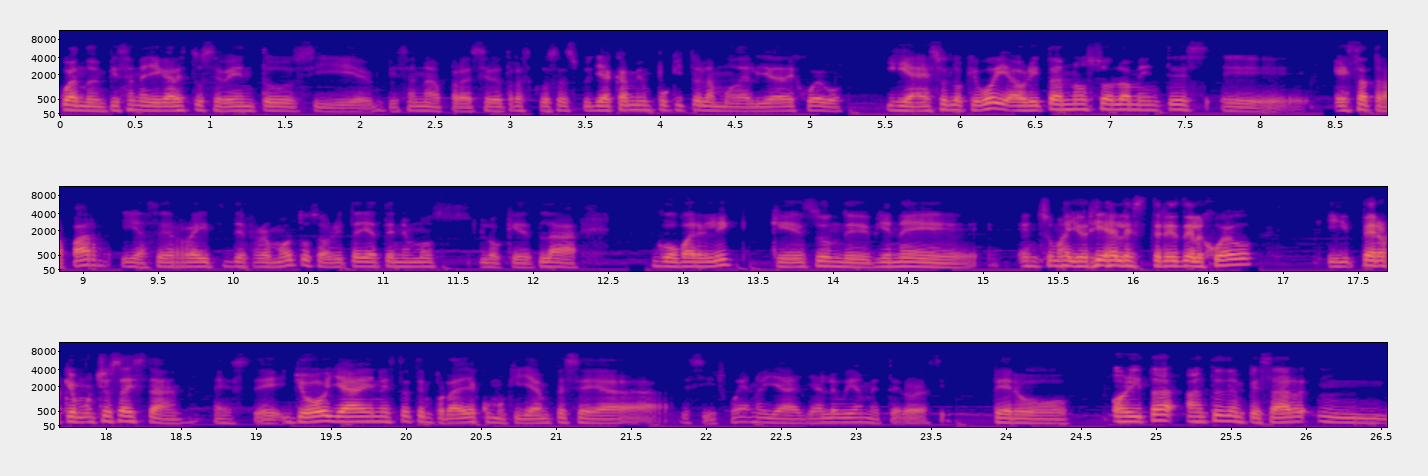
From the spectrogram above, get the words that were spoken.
cuando empiezan a llegar estos eventos y empiezan a aparecer otras cosas, pues ya cambia un poquito la modalidad de juego. Y a eso es lo que voy. Ahorita no solamente es, eh, es atrapar y hacer raids de remotos. Ahorita ya tenemos lo que es la Go Battle League, que es donde viene en su mayoría el estrés del juego. Y, pero que muchos ahí están. Este, yo ya en esta temporada ya como que ya empecé a decir, bueno, ya, ya le voy a meter ahora sí. Pero ahorita, antes de empezar, mm,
